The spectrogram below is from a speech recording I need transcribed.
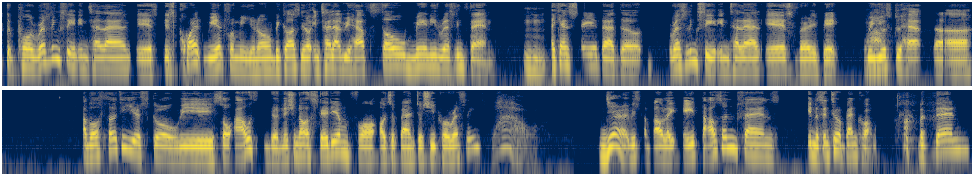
The pro wrestling scene in Thailand is is quite weird for me, you know, because you know in Thailand we have so many wrestling fans. hmm I can say that the wrestling scene in Thailand is very big. We used to have uh, about 30 years ago, we sold out the national stadium for All Japan Joshi Pro Wrestling. Wow. Yeah, it was about like 8,000 fans in the center of Bangkok. But then,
